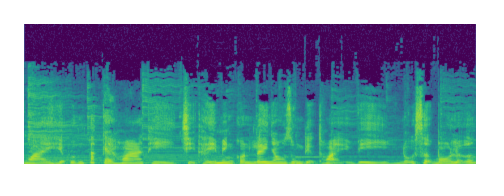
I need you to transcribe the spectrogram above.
Ngoài hiệu ứng tắc kè hoa thì chị thấy mình còn lây nhau dùng điện thoại vì nỗi sợ bỏ lỡ,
